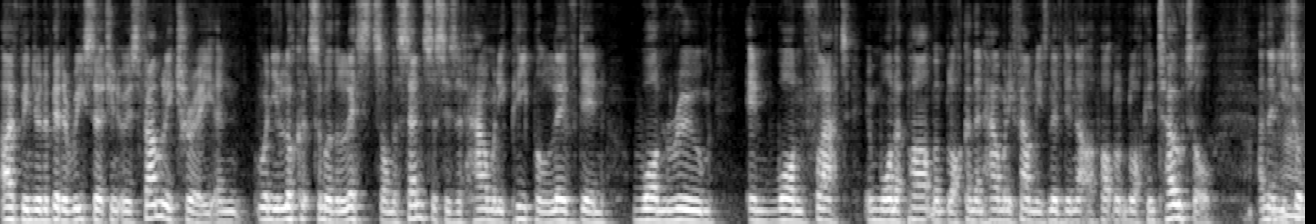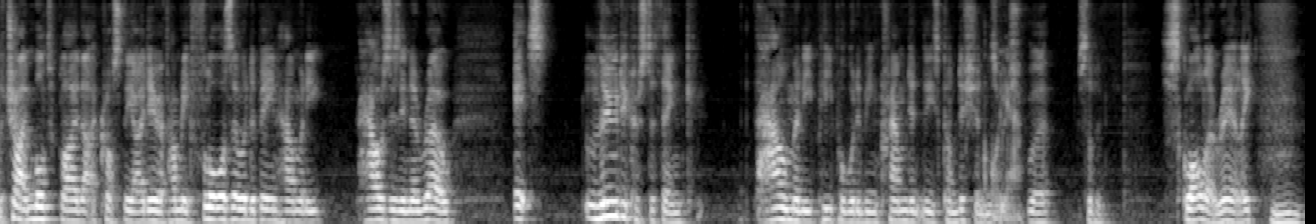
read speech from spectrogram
I've been doing a bit of research into his family tree, and when you look at some of the lists on the censuses of how many people lived in one room, in one flat, in one apartment block, and then how many families lived in that apartment block in total, and then you mm-hmm. sort of try and multiply that across the idea of how many floors there would have been, how many houses in a row, it's ludicrous to think how many people would have been crammed into these conditions, Oh, which yeah. were sort of squalor, really mm.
